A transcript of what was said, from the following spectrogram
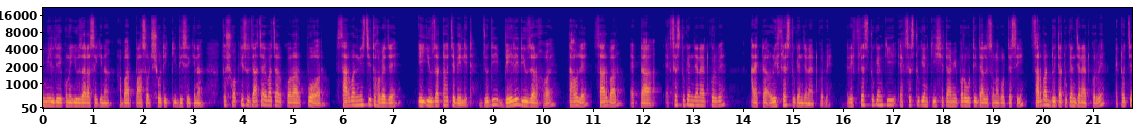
ইমেল দিয়ে কোনো ইউজার আছে কিনা, আবার পাসওয়ার্ড সঠিক কি দিছে কিনা। তো সব কিছু যাচাই বাছাই করার পর সার্ভার নিশ্চিত হবে যে এই ইউজারটা হচ্ছে ভ্যালিড যদি ভ্যালিড ইউজার হয়, তাহলে সার্ভার একটা অ্যাক্সেস টোকেন জেনারেট করবে আর একটা রিফ্রেশ টোকেন জেনারেট করবে। রিফ্রেশ টোকেন কি অ্যাক্সেস টোকেন কি, সেটা আমি পরবর্তীতে আলোচনা করতেছি। সার্ভার দুইটা টোকেন জেনারেট করবে, একটা হচ্ছে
